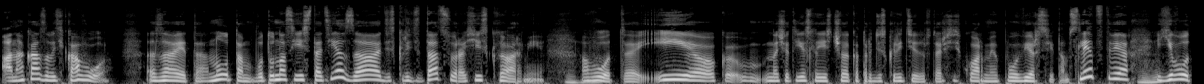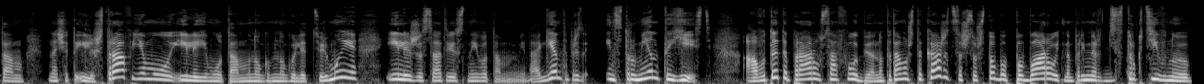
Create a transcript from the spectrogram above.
а наказывать кого за это? Ну, там, вот у нас есть статья за дискредитацию российской армии. Угу. Вот, и, значит, если есть человек, который дискредитирует российскую армию по версии там следствия, угу. его там, значит, или штраф ему, или ему там много-много лет тюрьмы, или же, соответственно, его там иноагенты, инструменты есть. А вот это про русофобию, ну, потому что кажется, что чтобы побороть, например, деструктивную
